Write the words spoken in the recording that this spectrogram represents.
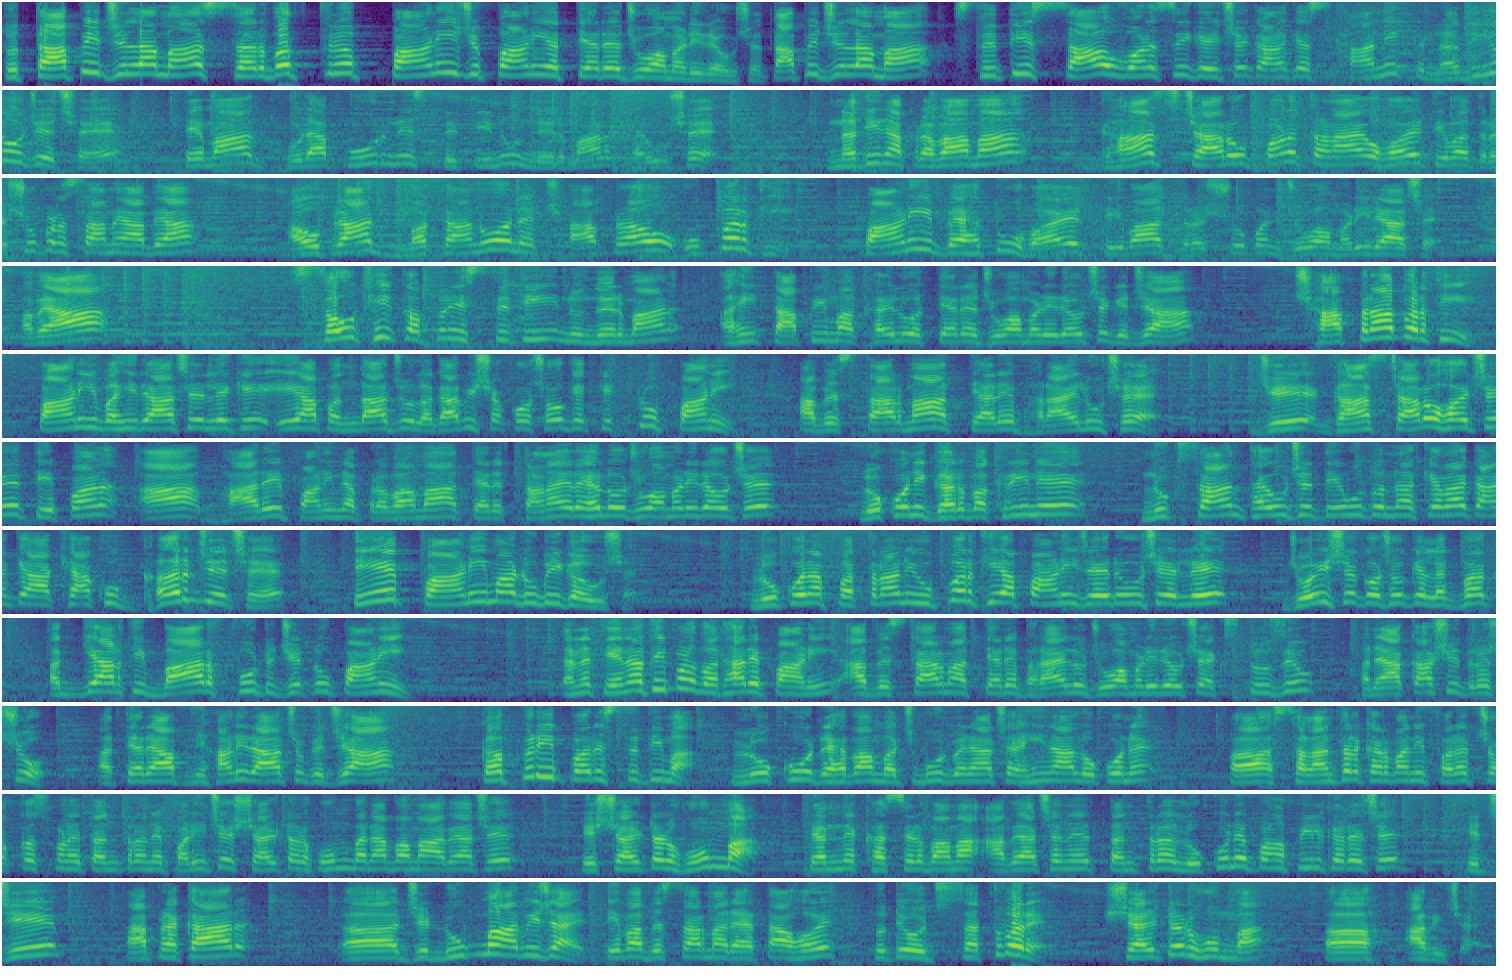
તો તાપી જિલ્લામાં સર્વત્ર પાણી જ પાણી અત્યારે જોવા મળી રહ્યું છે. તાપી જિલ્લામાં સ્થિતિ સાવ વણસી ગઈ છે કારણ કે સ્થાનિક નદીઓ જે છે તેમાં ઘોડાપૂરની સ્થિતિનું નિર્માણ થયું છે. નદીના પ્રવાહમાં ઘાસચારો પણ તણાયો હોય તેવા દ્રશ્યો પણ સામે આવ્યા. આ ઉપરાંત મકાનો અને છાપરાઓ ઉપરથી પાણી વહેતું હોય તેવા દ્રશ્યો પણ જોવા મળી રહ્યા છે. હવે આ સૌથી કપરી સ્થિતિનું નિર્માણ અહીં તાપીમાં થયેલું અત્યારે જોવા મળી રહ્યું છે કે જ્યાં છાપરા પરથી પાણી વહી રહ્યા છે. એટલે કે એ આપ અંદાજો લગાવી શકો છો કે કેટલું પાણી આ વિસ્તારમાં અત્યારે ભરાયેલું છે. જે ઘાસચારો હોય છે તે પણ આ ભારે પાણીના પ્રવાહમાં અત્યારે તણાઈ રહેલો જોવા મળી રહ્યો છે. લોકોની ઘરવખરીને નુકસાન થયું છે તેવું તો ન કહેવાય, કારણ કે આખે આખું ઘર જે છે તે પાણીમાં ડૂબી ગયું છે. લોકોના પતરાની ઉપરથી આ પાણી જઈ રહ્યું છે. એટલે જોઈ શકો છો કે લગભગ અગિયારથી બાર ફૂટ જેટલું પાણી અને તેનાથી પણ વધારે પાણી આ વિસ્તારમાં અત્યારે ભરાયેલું જોવા મળી રહ્યું છે એક્સક્લુઝિવ અને આકાશી દ્રશ્યો. અત્યારે આપ નિહાળી રહ્યા છો કે જ્યાં કપરી પરિસ્થિતિમાં લોકો રહેવા મજબૂર બન્યા છે. અહીંના લોકોને સ્થળાંતર કરવાની ફરજ ચોક્કસપણે તંત્રને પડી છે. શેલ્ટર હોમ બનાવવામાં આવ્યા છે. એ શેલ્ટર હોમમાં તેમને ખસેડવામાં આવ્યા છે અને તંત્ર લોકોને પણ અપીલ કરે છે કે જે આ પ્રકાર જે ડૂબમાં આવી જાય તેવા વિસ્તારમાં રહેતા હોય તો તેઓ સત્વરે શેલ્ટર હોમમાં આવી જાય.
